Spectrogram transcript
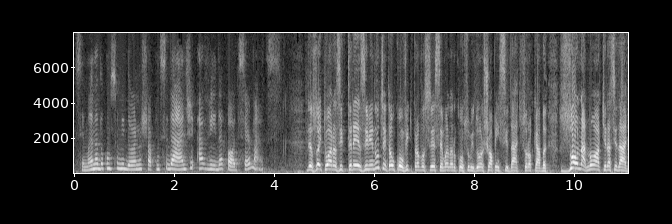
Semana do consumidor no Shopping Cidade, a vida pode ser mais. 18 horas e 13 minutos, então convite para você, Semana do Consumidor, Shopping Cidade Sorocaba, zona norte da cidade.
